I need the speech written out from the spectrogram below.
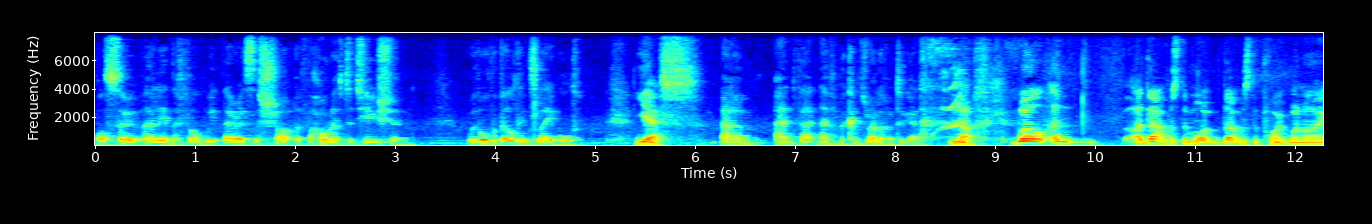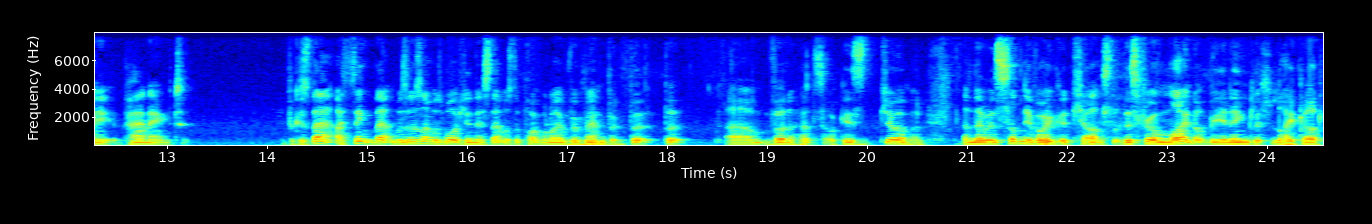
also, early in the film, we, there is a shot of the whole institution with all the buildings labelled, Yes, um, and that never becomes relevant again. no. Well, and uh, that was the mo- that was the point when I panicked because that I think that was as I was watching this that was the point when I remembered that that um, Werner Herzog is German, and there was suddenly a very good chance that this film might not be in English like I'd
